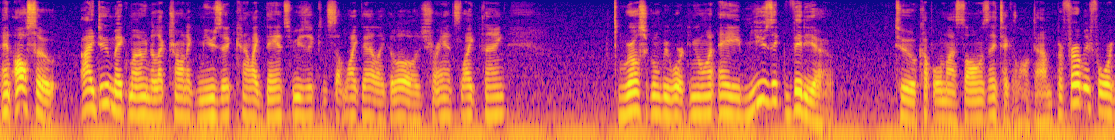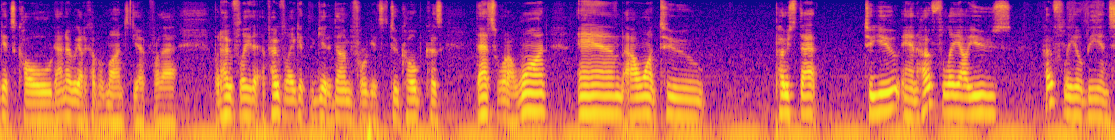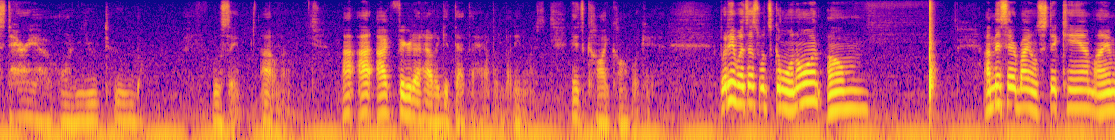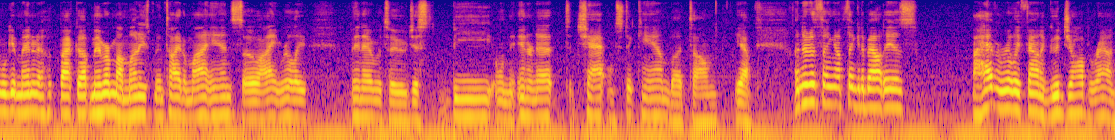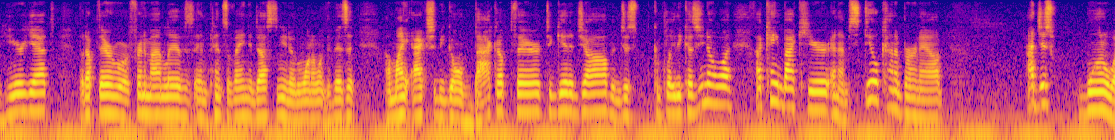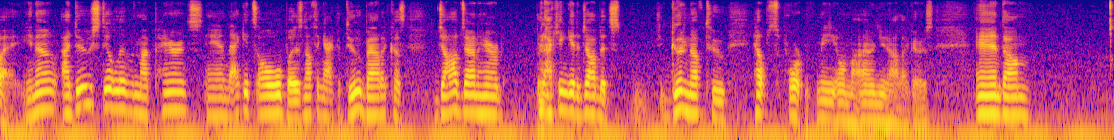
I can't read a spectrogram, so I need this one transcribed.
And also, I do make my own electronic music, kind of like dance music and stuff like that, like a little trance-like thing. We're also going to be working on a music video to a couple of my songs. They take a long time, preferably before it gets cold. I know we got a couple months yet for that, but hopefully, that, hopefully I get to get it done before it gets too cold because that's what I want, and I want to post that to you, and hopefully I'll use. Hopefully it'll be in stereo on YouTube. We'll see. I don't know. I, I, I figured out how to get that to happen, but anyways, it's quite complicated. But anyways, that's what's going on. Um, I miss everybody on Stickam. I am gonna get my internet hooked back up. Remember, my money's been tight on my end, so I ain't really been able to just be on the internet to chat on Stickam. But um, yeah, another thing I'm thinking about is I haven't really found a good job around here yet. But up there where a friend of mine lives in Pennsylvania, Dustin, you know, the one I went to visit, I might actually be going back up there to get a job and just completely, because you know what? I came back here and I'm still kind of burnt out. I just want away, you know? I do still live with my parents and that gets old, but there's nothing I could do about it because jobs down here, I can't get a job that's good enough to help support me on my own, you know how that goes. And, um,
